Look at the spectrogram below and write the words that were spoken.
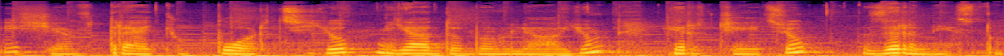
І ще в третю порцію я додаю гірчицю зернисту.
